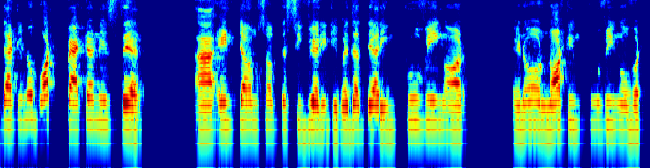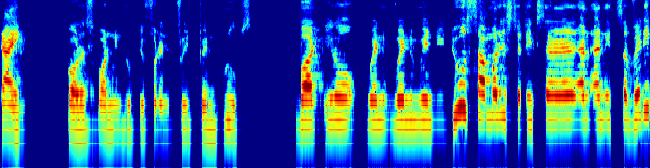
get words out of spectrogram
that, you know, what pattern is there uh, in terms of the severity, whether they are improving or, you know, not improving over time corresponding to different treatment groups. But you know, when when when you do summary statistics, uh, and, and it's a very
